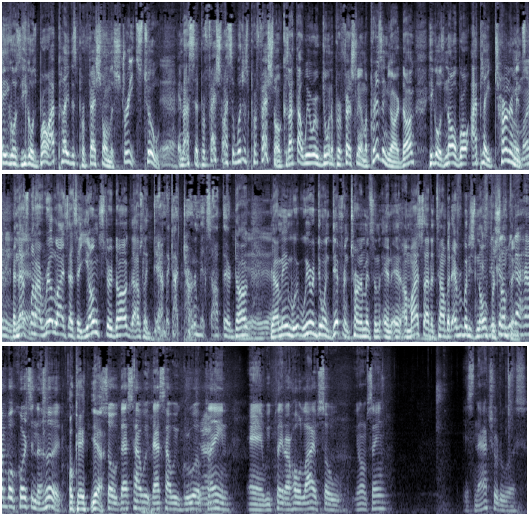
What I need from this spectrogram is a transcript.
He goes, he goes, bro. I play this professional on the streets too. And I said, professional. I said, what is professional? Because I thought we were doing it professionally on the prison yard, dog. He goes, no, bro. I play tournaments, For money, and that's when I realized as a youngster, dog, that I was like, damn, they got tournaments out there, dog. Yeah, yeah. You know what I mean? We, we were doing different tournaments in, in, in- on my side of town, but everybody's known It's for because something. we got handball courts in the hood. okay, yeah. So that's how we that's how we grew up playing, and we played our whole life. So you know what I'm saying? It's natural to us.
